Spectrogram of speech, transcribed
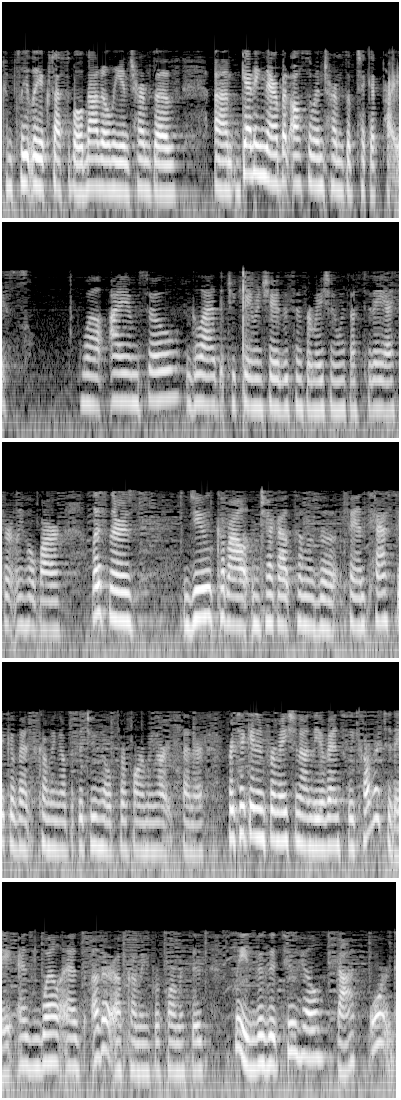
completely accessible, not only in terms of um, getting there, but also in terms of ticket price. Well, I am so glad that you came and shared this information with us today. I certainly hope our listeners do come out and check out some of the fantastic events coming up at the Touhill Performing Arts Center. For ticket information on the events we cover today, as well as other upcoming performances, please visit touhill.org.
